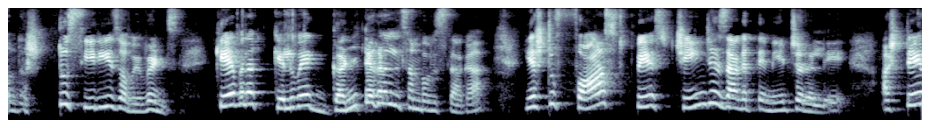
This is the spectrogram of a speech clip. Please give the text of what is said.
ಒಂದಷ್ಟು ಸೀರೀಸ್ ಆಫ್ ಇವೆಂಟ್ಸ್ ಕೇವಲ ಕೆಲವೇ ಗಂಟೆಗಳಲ್ಲಿ ಸಂಭವಿಸಿದಾಗ ಎಷ್ಟು ಫಾಸ್ಟ್ ಪೇಸ್ ಚೇಂಜಸ್ ಆಗುತ್ತೆ ನೇಚರಲ್ಲಿ ಅಷ್ಟೇ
